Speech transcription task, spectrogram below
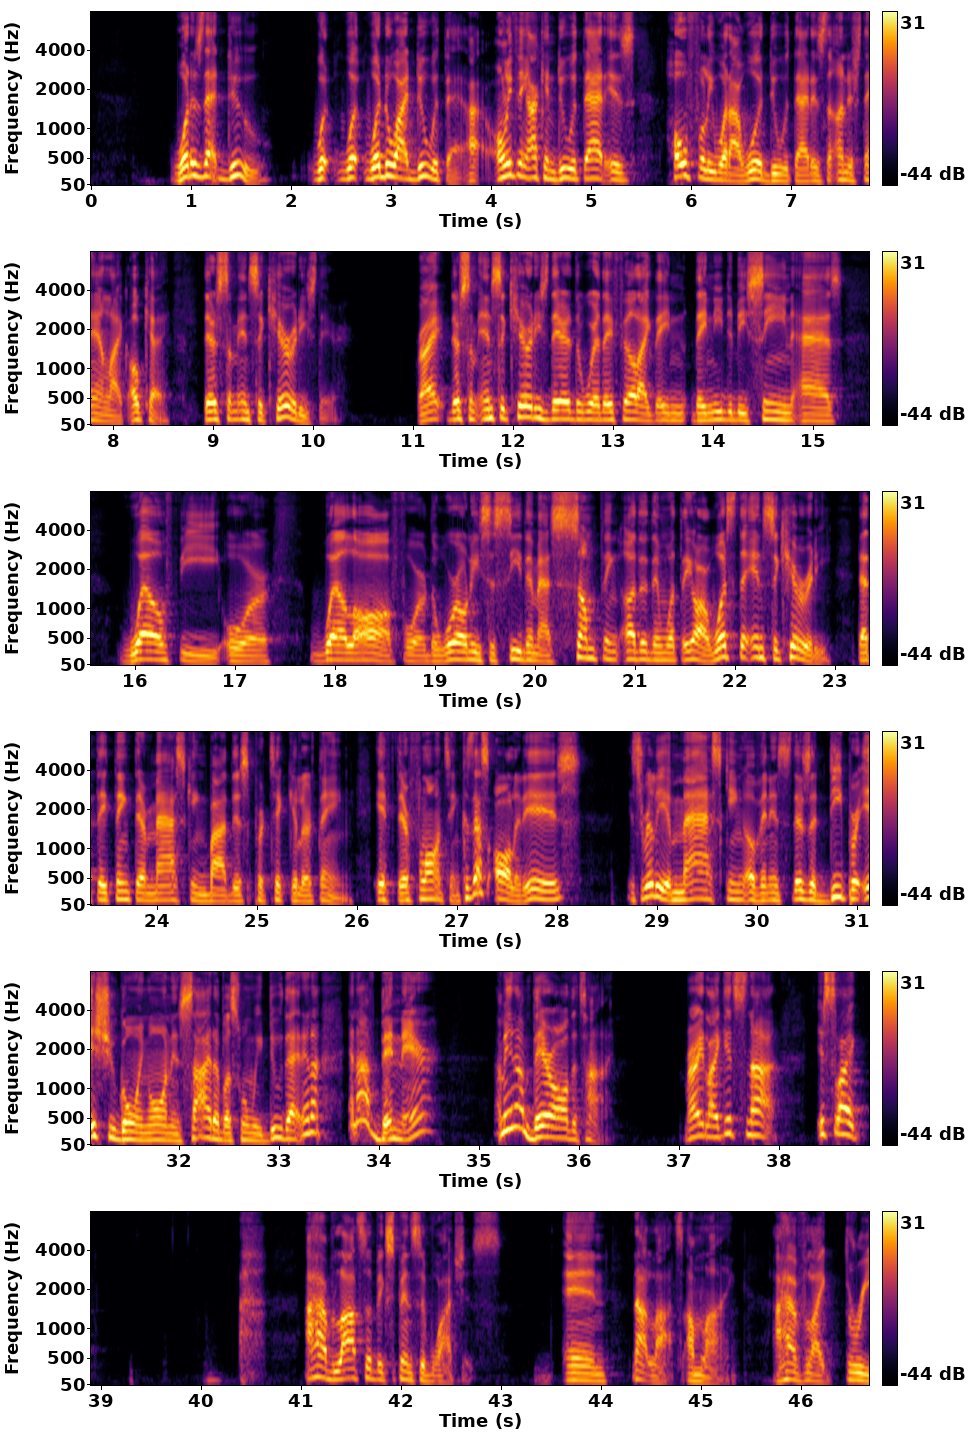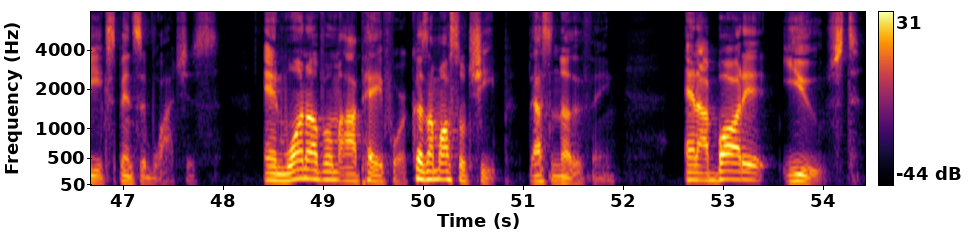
What does that do? What what what do I do with that? I, only thing I can do with that is hopefully what I would do with that is to understand like okay, there's some insecurities there. Right? There's some insecurities there to where they feel like they they need to be seen as wealthy or well off or the world needs to see them as something other than what they are. What's the insecurity that they think they're masking by this particular thing if they're flaunting? Cuz that's all it is. It's really a masking of an. There's a deeper issue going on inside of us when we do that, and I and I've been there. I mean, I'm there all the time, right? Like it's not. It's like I have lots of expensive watches, and not lots. I'm lying. I have like three expensive watches, and one of them I pay for because I'm also cheap. That's another thing, and I bought it used,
